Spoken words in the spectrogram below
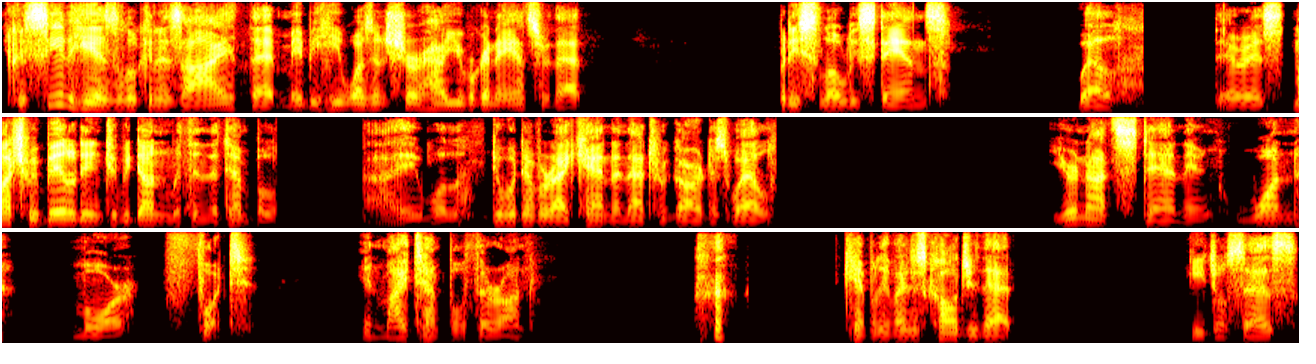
You can see that he has a look in his eye that maybe he wasn't sure how you were going to answer that. But he slowly stands. Well, there is much rebuilding to be done within the temple. I will do whatever I can in that regard as well. You're not standing one more foot in my temple, Thuron. Can't believe I just called you that. Egil says,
